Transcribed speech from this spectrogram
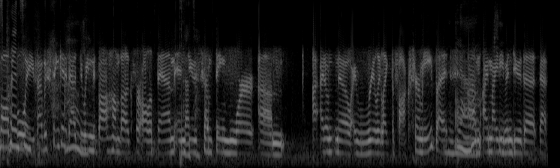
have all prints. and- boys. I was thinking about Oh. doing the Bah Humbug for all of them and That's- do something more. Um, I I don't know. I really like the fox for me, but Yeah. um, I might even do the that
